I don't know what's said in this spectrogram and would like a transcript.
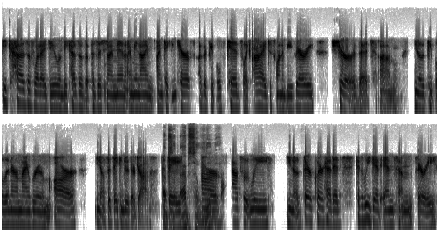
because of what I do and because of the position I'm in. I mean, I'm I'm taking care of other people's kids. Like I just want to be very sure that um, you know the people that are in my room are you know that they can do their job. That Abso- they absolutely. are absolutely you know they're clear headed because we get in some very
